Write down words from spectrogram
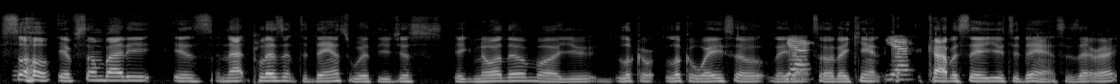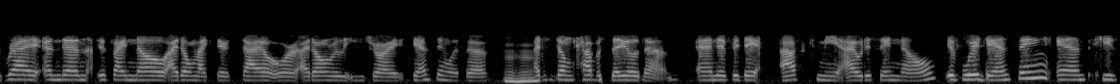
So if somebody is not pleasant to dance with, you just ignore them, or you look look away so they Yeah. don't so they can't cabeceo you to dance. Is that right? Right, and then if I know I don't like their style or I don't really enjoy dancing with them, hmm I just don't cabeceo them. And if they ask me, I would say no. If we're dancing and he's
